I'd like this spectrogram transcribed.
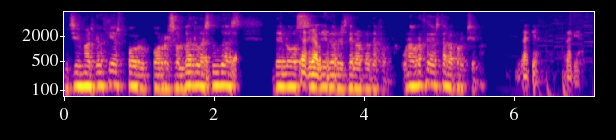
Muchísimas gracias por, resolver las dudas de los seguidores de la plataforma. Un abrazo y hasta la próxima. Gracias, gracias.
